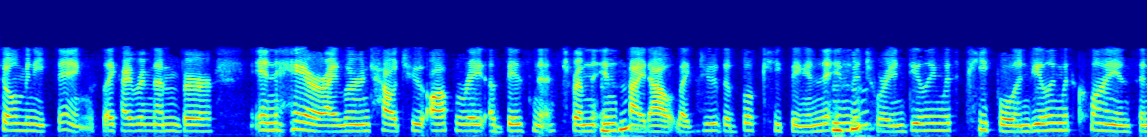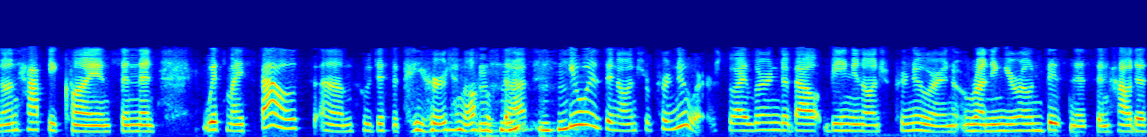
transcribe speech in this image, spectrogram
so many things. Like I remember in hair, I learned how to operate a business from the mm-hmm. inside out, like do the bookkeeping and the mm-hmm. inventory and dealing with people and dealing with clients and unhappy clients. And then with my spouse, um, who disappeared and all mm-hmm. of that, mm-hmm. he was an entrepreneur. So I learned about being an entrepreneur and running your own business and how to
